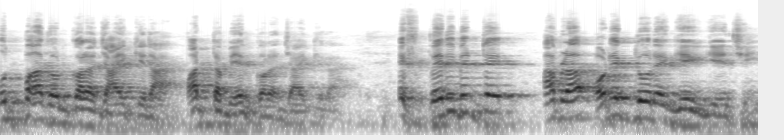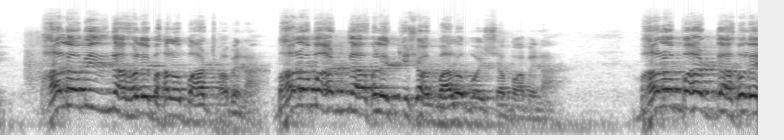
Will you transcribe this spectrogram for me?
উৎপাদন করা যায় কিনা, পাটটা বের করা যায় কিনা। এক্সপেরিমেন্টে আমরা অনেক দূর এগিয়ে গিয়েছি। ভালো বীজ না হলে ভালো পাট হবে না। ভালো পাট না হলে কৃষক ভালো পয়সা পাবে না। ভালো পাট না হলে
